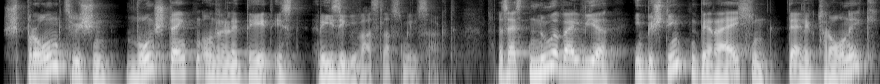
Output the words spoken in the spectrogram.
Sprung zwischen Wunschdenken und Realität ist riesig, wie Václav Smil sagt. Das heißt, nur weil wir in bestimmten Bereichen der Elektronik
